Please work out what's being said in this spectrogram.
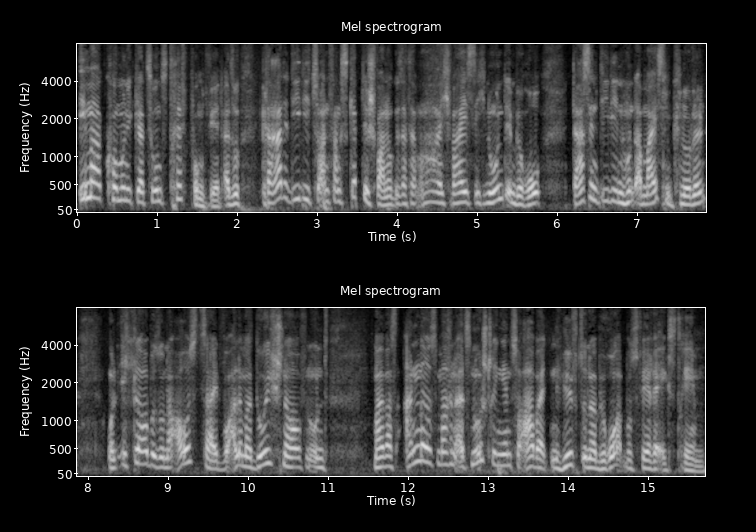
immer Kommunikationstreffpunkt wird. Also gerade die, die zu Anfang skeptisch waren und gesagt haben, oh, ich weiß, ich ein Hund im Büro, das sind die, die den Hund am meisten knuddeln. Und ich glaube, so eine Auszeit, wo alle mal durchschnaufen und mal was anderes machen, als nur stringent zu arbeiten, hilft so einer Büroatmosphäre extrem.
